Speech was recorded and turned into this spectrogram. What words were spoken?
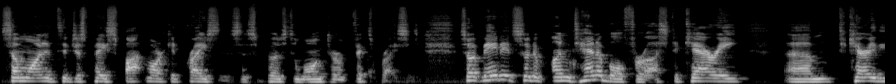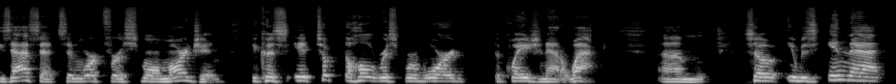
Some wanted to just pay spot market prices as opposed to long term fixed prices. So it made it sort of untenable for us to carry. Um, to carry these assets and work for a small margin because it took the whole risk reward equation out of whack. Um, so it was in that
